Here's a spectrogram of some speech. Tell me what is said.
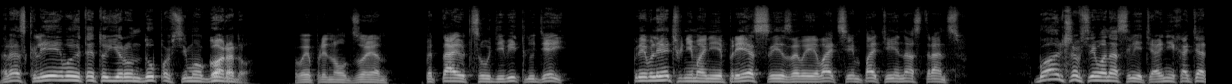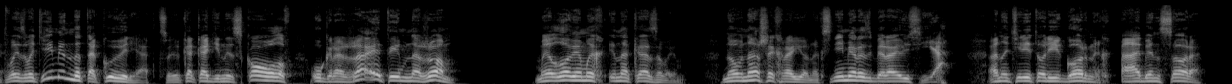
расклеивают эту ерунду по всему городу», — выплюнул Дзуэн. «Пытаются удивить людей, привлечь внимание прессы и завоевать симпатии иностранцев. Больше всего на свете они хотят вызвать именно такую реакцию, как один из Коулов угрожает им ножом. Мы ловим их и наказываем. Но в наших районах с ними разбираюсь я, а на территории горных — Абенсора.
